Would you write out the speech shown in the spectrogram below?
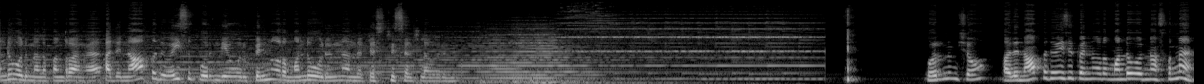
மண்டவோடு மேல பண்றாங்க. அது நாற்பது வயசு பொருந்திய ஒரு பெண்ணோட மண்டவோடுன்னு அந்த டெஸ்ட் ரிசல்ட்ல வருது. ஒரு நிமிஷம். அது நாற்பது வயசு பெண்ணோட மண்டவோடு நான் சொன்னேன்.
